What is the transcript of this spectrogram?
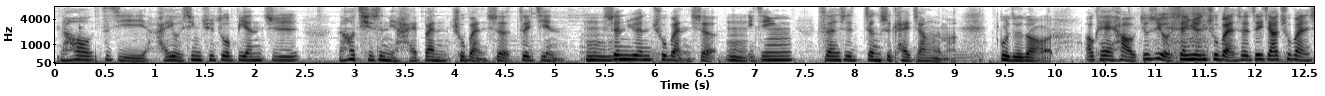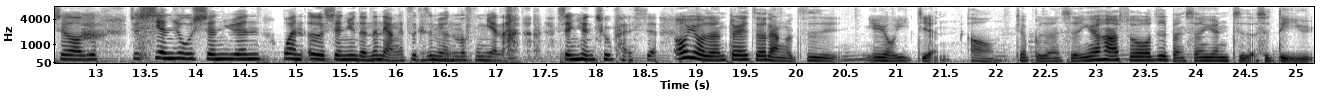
然后自己还有兴趣做编织。然后其实你还办出版社，最近嗯，深渊出版社嗯，已经算是正式开张了嘛？不知道。OK，好，就是有深渊出版社这家出版社哦，就就陷入深渊、万恶深渊的那两个字，可是没有那么负面啦。嗯、深渊出版社哦，有人对这两个字也有意见哦，就不认识，因为他说日本深渊指的是地狱，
